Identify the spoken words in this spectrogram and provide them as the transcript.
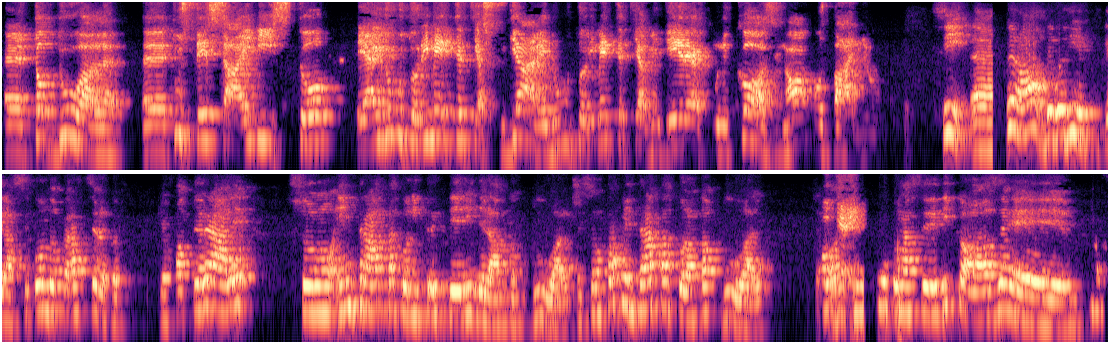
eh, top dual eh, tu stessa hai visto e hai dovuto rimetterti a studiare, hai dovuto rimetterti a vedere alcune cose, no? O sbaglio? Sì, eh, però devo dirti che la seconda operazione che ho fatto in reale sono entrata con i criteri della top dual, cioè sono proprio entrata con la top dual. Cioè, okay. Ho sentito una serie di cose. E... Io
